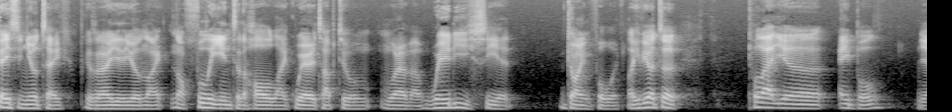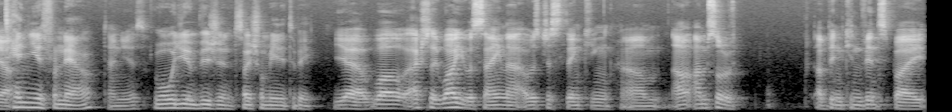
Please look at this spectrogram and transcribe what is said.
based on your take, because I know you- you're like not fully into the whole like where it's up to and wherever. Where do you see it going forward? Like if you had to pull out your eight ball yeah, ten years from now, ten years. what would you envision social media to be? Yeah, well, actually, while you were saying that, I was just thinking. Um, I, I'm sort of, I've been convinced by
